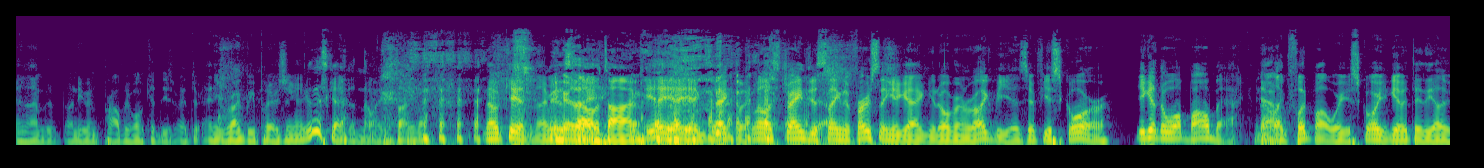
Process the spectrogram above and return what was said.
and I don't even probably won't get these right. There any rugby players thinking this guy doesn't know what he's talking about. No kidding. I mean, hear that all the time. Yeah, yeah, yeah, exactly. Well, the strangest thing, the first thing you got to get over in rugby is if you score, you get the ball back. Not Yeah. like football where you score, you give it to the other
